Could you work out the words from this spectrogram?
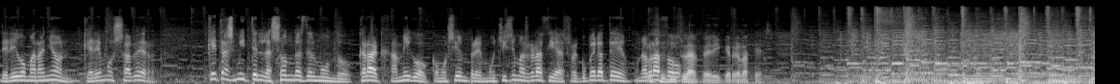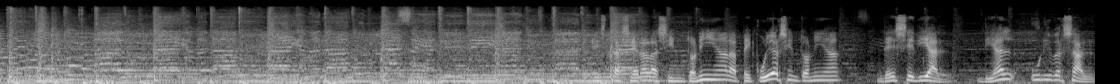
de Diego Marañón. Queremos saber ¿Qué transmiten las ondas del mundo? Crack, amigo, como siempre, muchísimas gracias. Recupérate. Un abrazo. Un placer, Iker, gracias. Esta será la sintonía, la peculiar sintonía de ese dial, dial universal,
